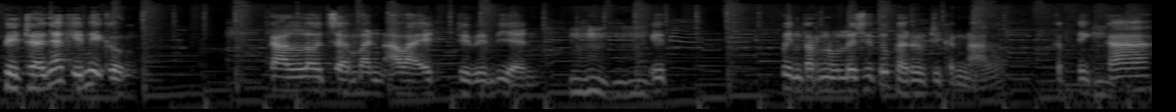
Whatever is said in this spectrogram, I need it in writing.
bedanya gini, Gung. Kalau zaman awake dhewe mbiyen, Mhm, mhm. pinter nulis itu baru dikenal ketika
